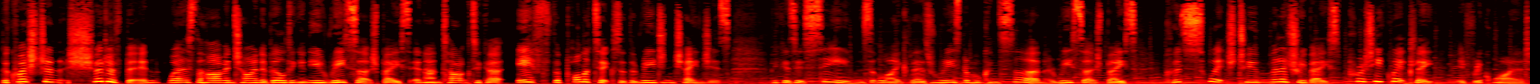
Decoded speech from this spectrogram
The question should have been where's the harm in China building a new research base in Antarctica if the politics of the region changes? Because it seems like there's reasonable concern a research base could switch to military base pretty quickly if required.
